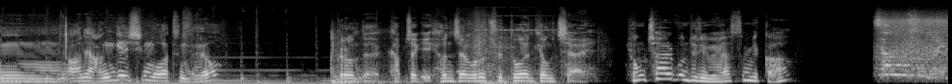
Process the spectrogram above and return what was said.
음, 안에 안 계신 것 같은데요? 그런데 갑자기 현장으로 출동한 경찰. 경찰분들이 왜 왔습니까? 싸우신 거예요?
